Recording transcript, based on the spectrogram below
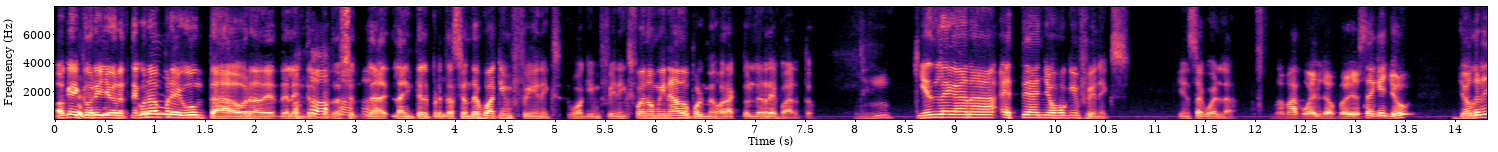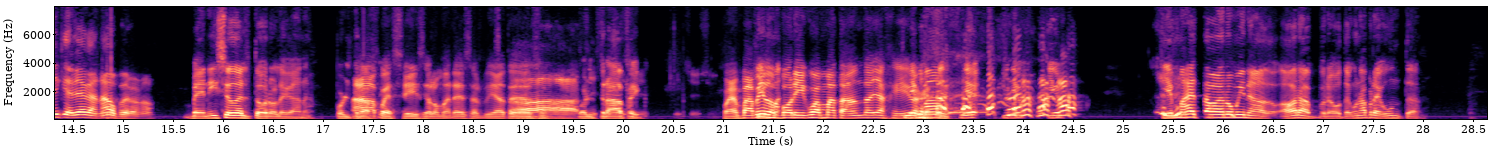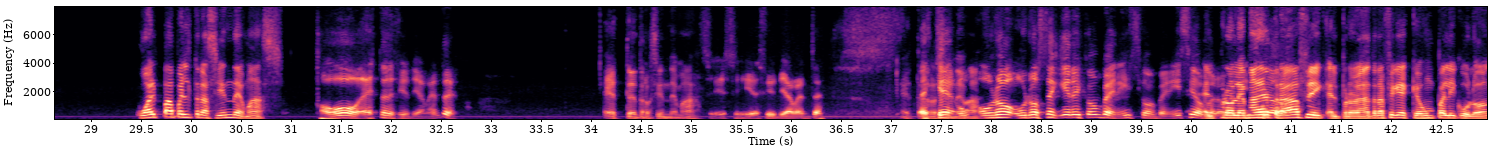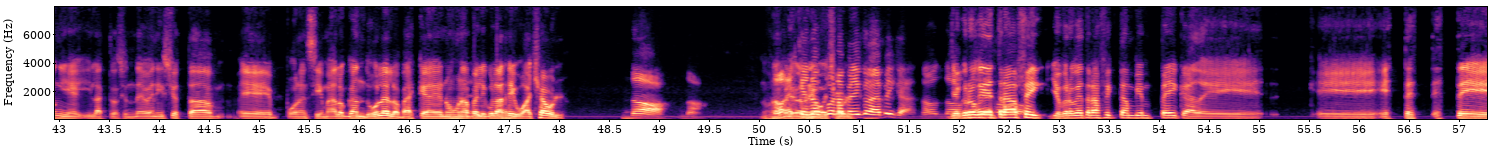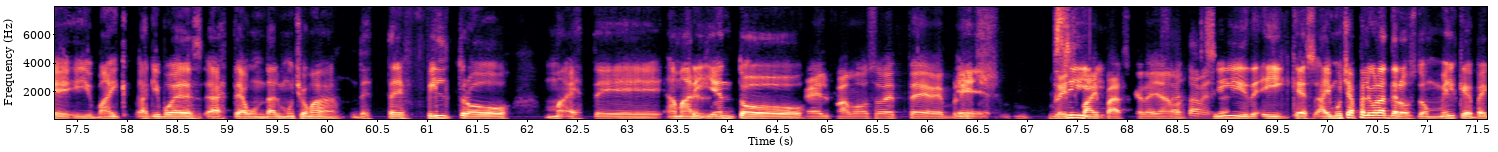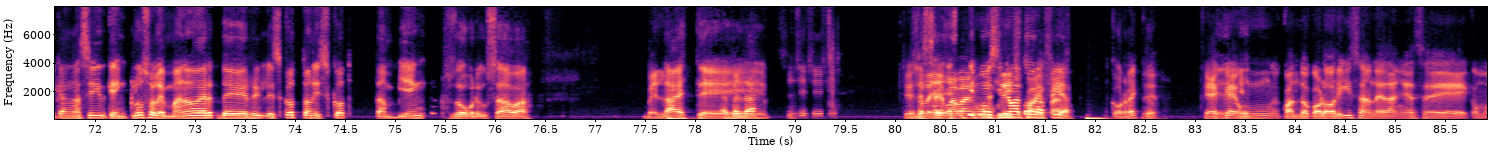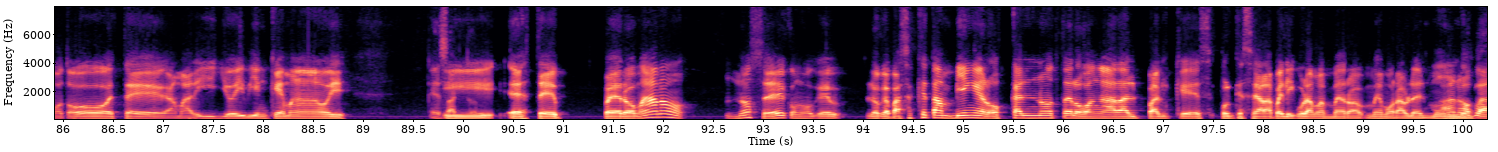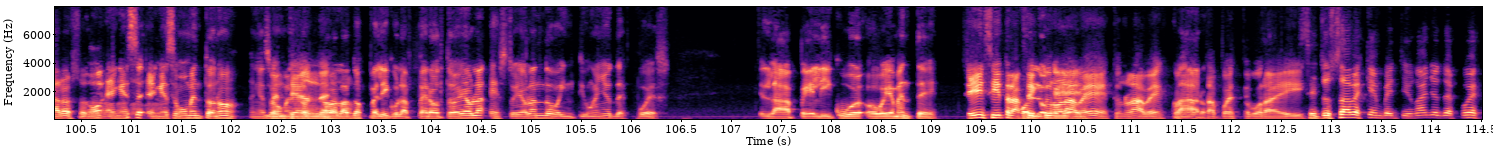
Ok, Corillo, les tengo una pregunta ahora de, de la, interpretación, la, la interpretación de Joaquín Phoenix. Joaquín Phoenix fue nominado por mejor actor de reparto. ¿Quién le gana este año a Joaquín Phoenix? ¿Quién se acuerda? No me acuerdo, pero yo sé que yo, yo creí que había ganado, pero no. Benicio del Toro le gana por Ah, tráfico. pues sí, se lo merece, olvídate de eso. Ah, por sí, traffic. sí, sí, sí, sí. Pues papi, ¿Quién dos más- boricuas matando allá arriba. ¿Quién más, quién- quién- quién- quién más estaba nominado? Ahora, pero tengo una pregunta. ¿Cuál papel trasciende más? Oh, este definitivamente. Este trasciende más. Sí, sí, definitivamente. Este Es que uno, uno se quiere ir con Benicio, con Benicio El pero problema de Traffic, el problema de Traffic es que es un peliculón y, y la actuación de Benicio está eh, por encima de los gandules. Lo que pasa es que no es una película rewatchable. No, no. No es No, que no fue una película épica. No, no, yo creo que Traffic, yo creo que Traffic también peca de eh, este, este, y Mike aquí puede este, abundar mucho más, de este filtro este amarillento. El famoso este Bleach. eh, Bleach sí, Bypass, que le llaman. Exactamente. Sí, de- y que hay muchas películas de los 2000 que pecan así, que incluso el hermano de, de Ridley Scott, Tony Scott, también sobreusaba, ¿verdad? Este, Es verdad. Sí, sí, sí. sí. Eso le tipo un de cinematografía. Bypass. Correcto. Sí. Que es Eh, que eh. un, cuando colorizan le dan ese como todo este amarillo y bien quemado y, Exacto. y este, pero mano, no sé, como que lo que pasa es que también el Oscar no te lo van a dar para el que es, porque sea la película más mero- memorable del mundo. Ah, no, claro. Eso No, no, en, no, ese, no, en ese momento no. En ese ¿Me momento estaban las dos películas. Pero estoy, habla estoy hablando 21 años después. La película, obviamente, Sí, sí, Traffic tú no la es. ves, tú no la ves cuando Claro. está puesto por ahí. Si tú sabes que en 21 años después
